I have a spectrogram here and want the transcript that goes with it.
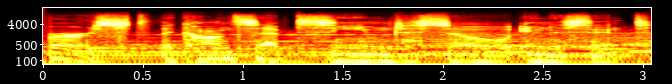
first, the concept seemed so innocent,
